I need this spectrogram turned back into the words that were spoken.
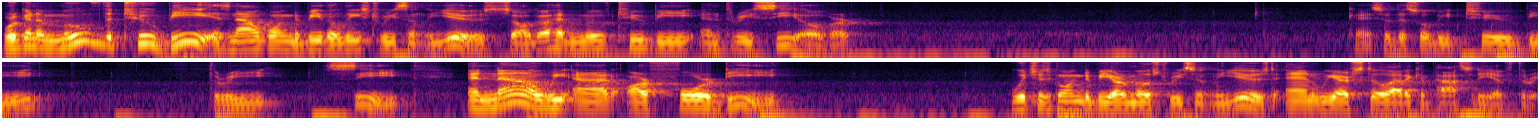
We're going to move the 2B is now going to be the least recently used. So I'll go ahead and move 2B and 3C over. Okay, so this will be 2B, 3C. And now we add our 4D, which is going to be our most recently used, and we are still at a capacity of 3.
